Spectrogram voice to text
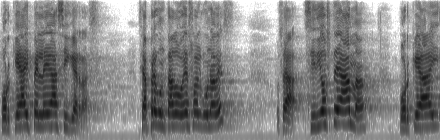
¿por qué hay peleas y guerras? ¿Se ha preguntado eso alguna vez? O sea, si Dios te ama, ¿por qué hay,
